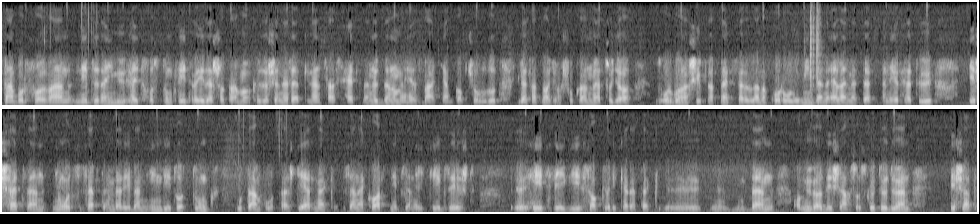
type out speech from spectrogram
Táborfalván népzenei műhelyt hoztunk létre édesapámmal közösen 1975-ben, amelyhez bátyám kapcsolódott, illetve hát nagyon sokan, mert hogy az orgonasépnek megfelelően a koroló minden eleme tetten érhető, és 78. szeptemberében indítottunk utánpótlás gyermekzenekart, népzenei képzést, hétvégi szakköri keretekben a művelődési kötődően, és hát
